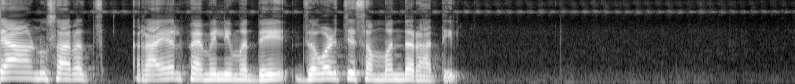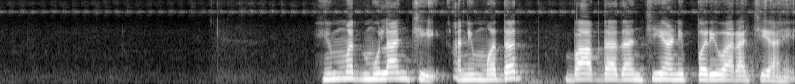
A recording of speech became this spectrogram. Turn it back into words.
त्यानुसारच रॉयल फॅमिलीमध्ये जवळचे संबंध राहतील. हिंमत मुलांची आणि मदत बापदादांची आणि परिवाराची आहे.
